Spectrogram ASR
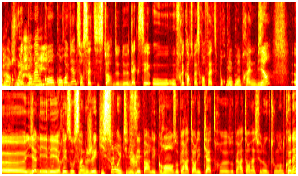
Alors, je voulais quand même qu'on revienne sur cette histoire d'accès de, aux, fréquences, parce qu'en fait, pour qu'on mhm. comprenne bien, il y a les, les, réseaux 5G qui sont utilisés par les grands opérateurs, les quatre opérateurs nationaux que tout le monde connaît.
